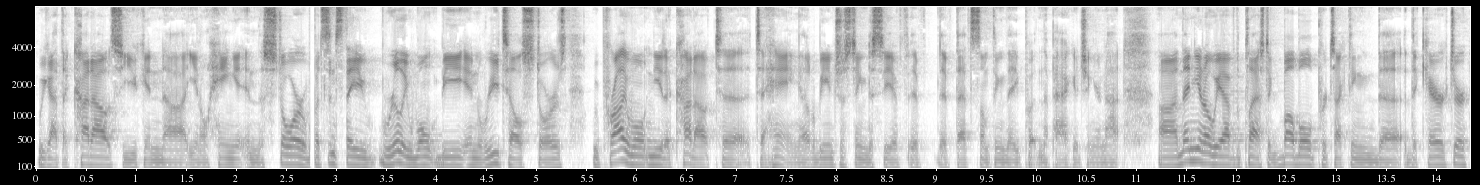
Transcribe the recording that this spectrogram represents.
We got the cutout so you can, uh, you know, hang it in the store. But since they really won't be in retail stores, we probably won't need a cutout to, to hang. It'll be interesting to see if, if, if that's something they put in the packaging or not. Uh, and then, you know, we have the plastic bubble protecting the, the character.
